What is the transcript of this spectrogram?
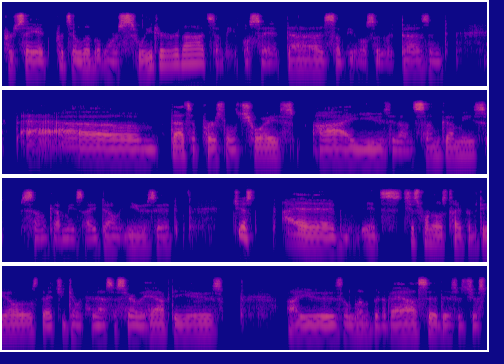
per se it puts it a little bit more sweeter or not. Some people say it does. Some people say it doesn't. Um, that's a personal choice. I use it on some gummies. Some gummies I don't use it. Just I, it's just one of those type of deals that you don't necessarily have to use. I use a little bit of acid. This is just,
